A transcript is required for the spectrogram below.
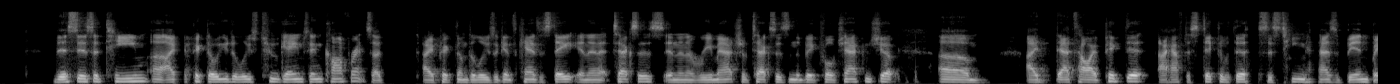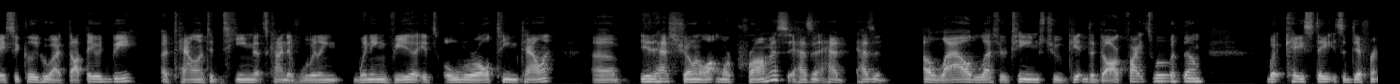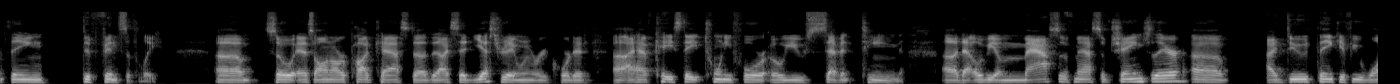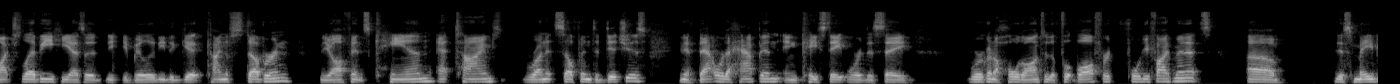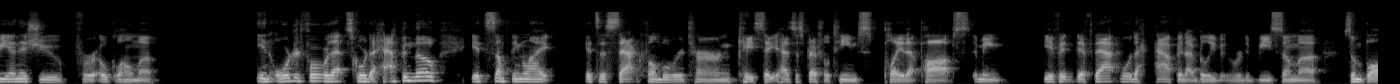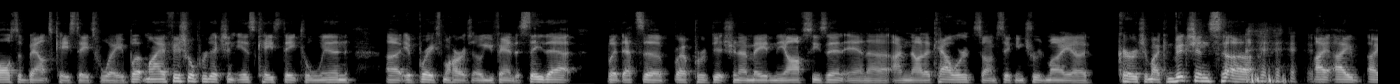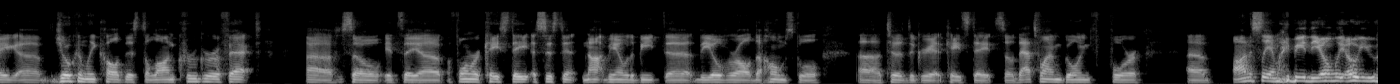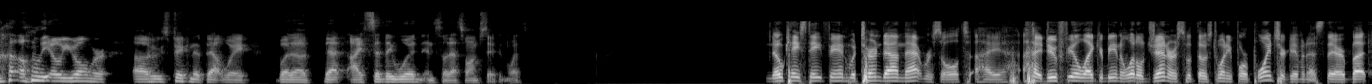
this is a team. Uh, I picked OU to lose two games in conference. I, I picked them to lose against Kansas State and then at Texas, and then a rematch of Texas in the Big 12 championship. Um, I that's how I picked it. I have to stick with this. This team has been basically who I thought they would be a talented team that's kind of winning winning via its overall team talent. Uh, it has shown a lot more promise. It hasn't had hasn't allowed lesser teams to get into dogfights with them. But K State is a different thing defensively. Um, so, as on our podcast uh, that I said yesterday when we recorded, uh, I have K State 24, OU 17. Uh, that would be a massive, massive change there. Uh, I do think if you watch Lebby, he has a, the ability to get kind of stubborn. The offense can at times run itself into ditches. And if that were to happen and K State were to say, we're going to hold on to the football for 45 minutes. Uh, this may be an issue for Oklahoma. In order for that score to happen, though, it's something like it's a sack fumble return. K State has a special teams play that pops. I mean, if it if that were to happen, I believe it were to be some uh, some balls to bounce K State's way. But my official prediction is K State to win. Uh, it breaks my heart as an OU fan to say that, but that's a, a prediction I made in the offseason, and uh, I'm not a coward, so I'm sticking true to my uh, courage and my convictions. Uh, I I, I uh, jokingly called this the Lon Kruger effect. Uh, so it's a, uh, a former K State assistant not being able to beat the the overall the homeschool uh, to a degree at K State. So that's why I'm going for. Uh, honestly, I might be the only OU only OU homer uh, who's picking it that way. But uh, that I said they would, and so that's why I'm sticking with. No K State fan would turn down that result. I I do feel like you're being a little generous with those 24 points you're giving us there, but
